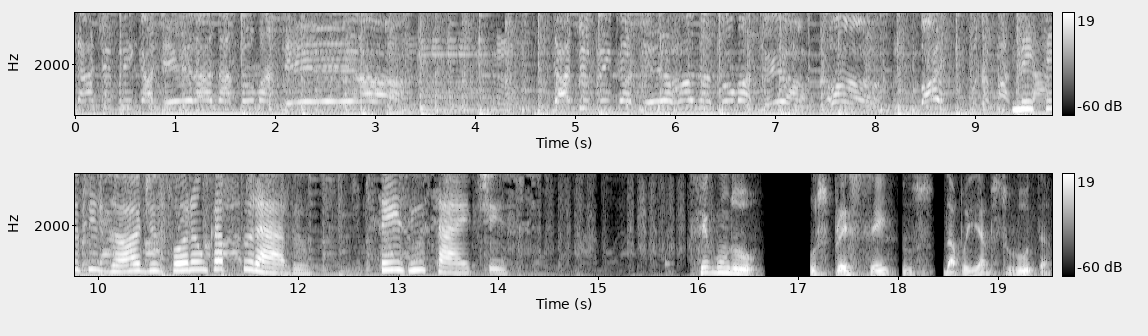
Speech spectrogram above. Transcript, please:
Tá de brincadeira na tomateira. Tá de brincadeira na tomateira. Nesse episódio foram capturados seis insights. Segundo os preceitos da poesia absoluta,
